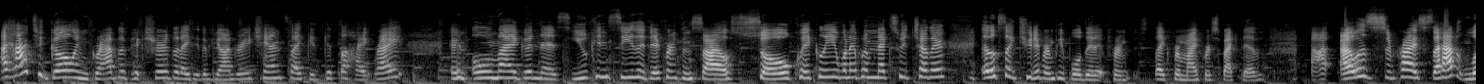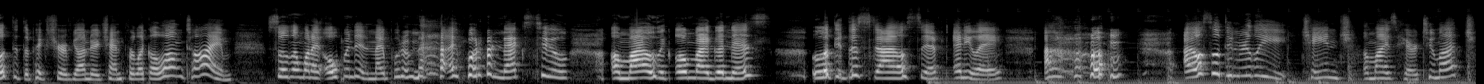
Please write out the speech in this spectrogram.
I had to go and grab the picture that I did of Yandere Chan so I could get the height right. And oh my goodness, you can see the difference in style so quickly when I put them next to each other. It looks like two different people did it from like from my perspective. I, I was surprised because I haven't looked at the picture of Yandere Chan for like a long time. So then when I opened it and I put him I put her next to Amai, I was like, oh my goodness. Look at the style shift. Anyway, um, I also didn't really change Amai's hair too much.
